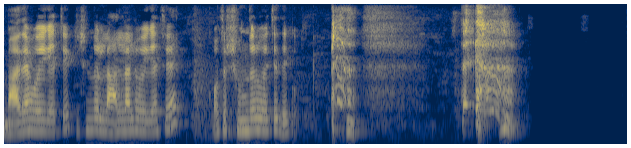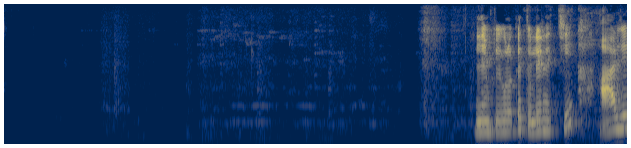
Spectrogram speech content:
ভাজা হয়ে গেছে, কি সুন্দর লাল লাল হয়ে গেছে, কত সুন্দর হয়েছে, দেখুন। নিমকিগুলোকে তুলে নিচ্ছি। আর যে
